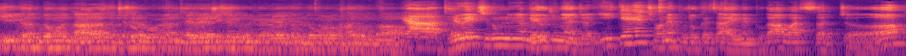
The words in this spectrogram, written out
이 변동은 나라 전체로 보면 대외 지급 능력의 변동으로 가져온다. 야 대외 지급 능력 매우 중요하죠. 이게 전에 부족해서 IMF가 왔었죠.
